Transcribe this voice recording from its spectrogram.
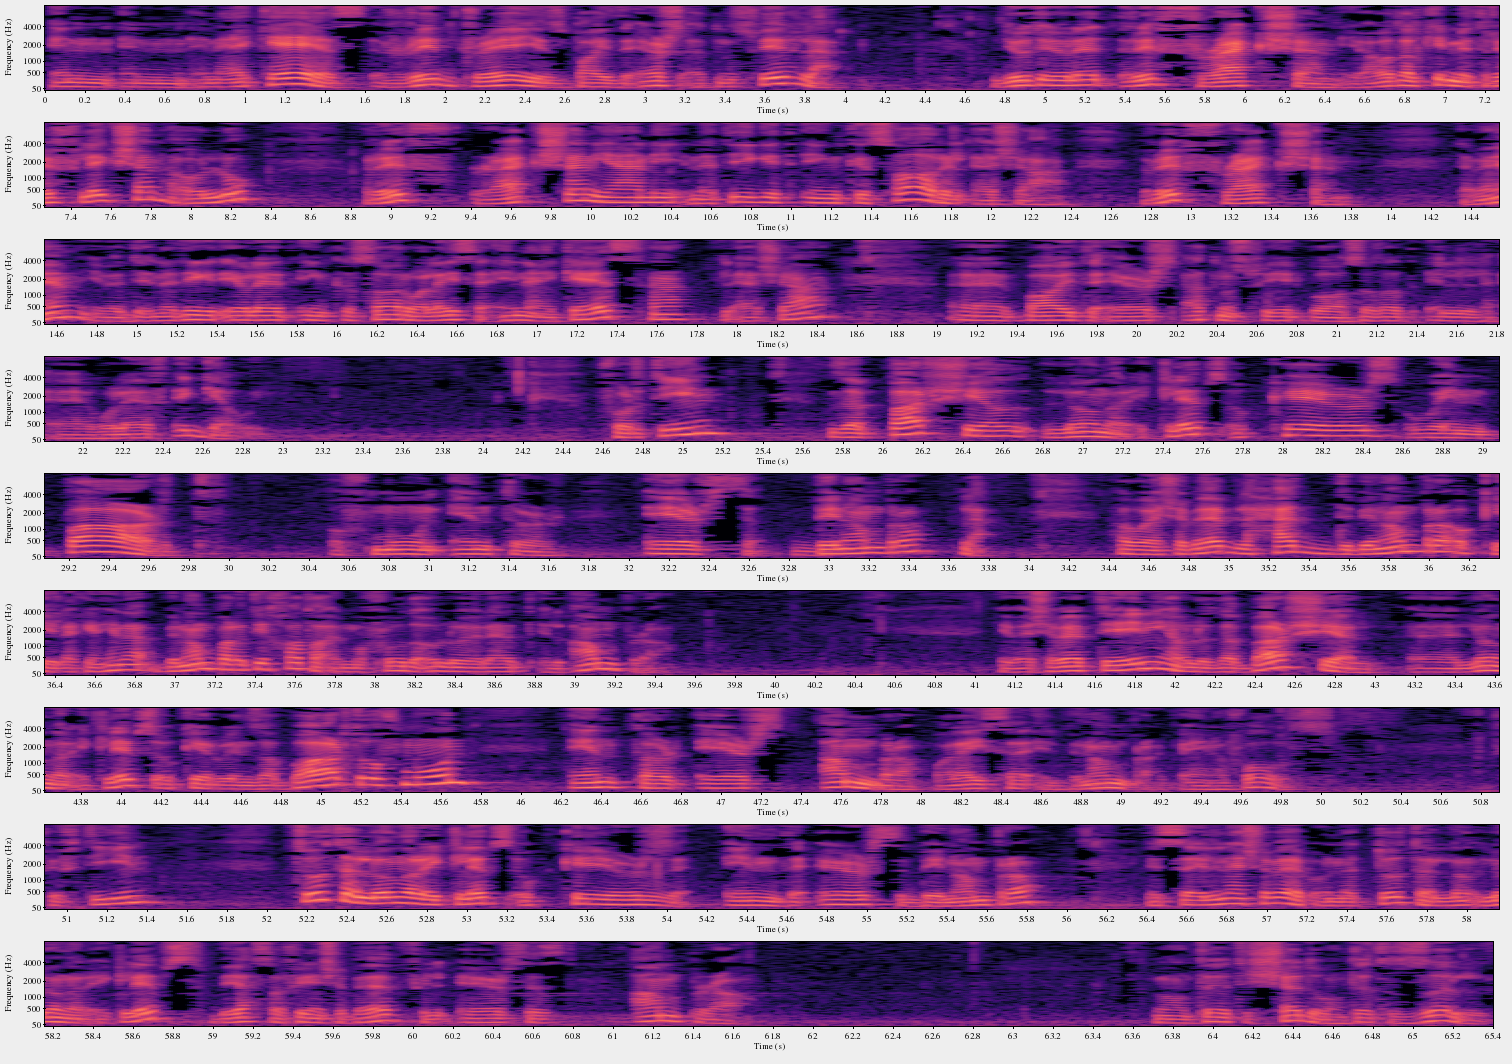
in, in انعكاس red rays by the earth's atmosphere. لا. due to يا ولاد refraction. يبقى بدل كلمة reflection هقول له refraction يعني نتيجة انكسار الأشعة. refraction. تمام؟ يبقى نتيجة إيه يا ولاد؟ انكسار وليس انعكاس ها؟ الأشعة. By the Earth's atmosphere بواسطة الغلاف الجوي. 14. The partial lunar eclipse occurs when part of moon enter Earth's penumbra. لا هو يا شباب لحد penumbra okay لكن هنا penumbra دي خطأ المفروض أقول له يا ولاد ال umbra. يبقى شباب تاني هقول له the partial uh, lunar eclipse occur when the part of moon enter Earth's umbra وليس البنمبرا يبقى هنا false 15 total lunar eclipse occurs in the Earth's penumbra لسه قايلين يا شباب قلنا التوتال lunar eclipse بيحصل فين يا شباب في الإيرث's umbra منطقة الشادو منطقة الظل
